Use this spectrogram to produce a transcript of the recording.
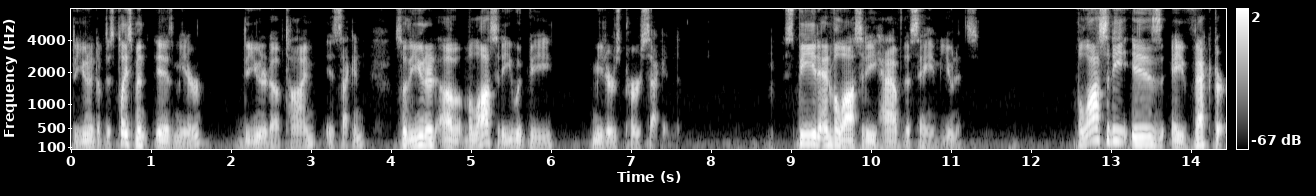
the unit of displacement is meter, the unit of time is second, so the unit of velocity would be meters per second. Speed and velocity have the same units. Velocity is a vector.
